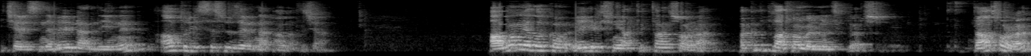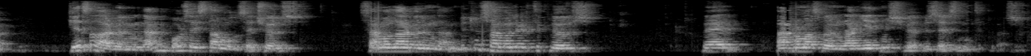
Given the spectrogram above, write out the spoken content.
içerisinde belirlendiğini Autor hissesi üzerinden anlatacağım. Algomia.com'a üye girişini yaptıktan sonra akıllı platform bölümüne tıklıyoruz. Daha sonra piyasalar bölümünden Borsa İstanbul'u seçiyoruz. Semboller bölümünden bütün sembolleri tıklıyoruz. Ve performans bölümünden 70 ve üzerisini tıklıyoruz.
